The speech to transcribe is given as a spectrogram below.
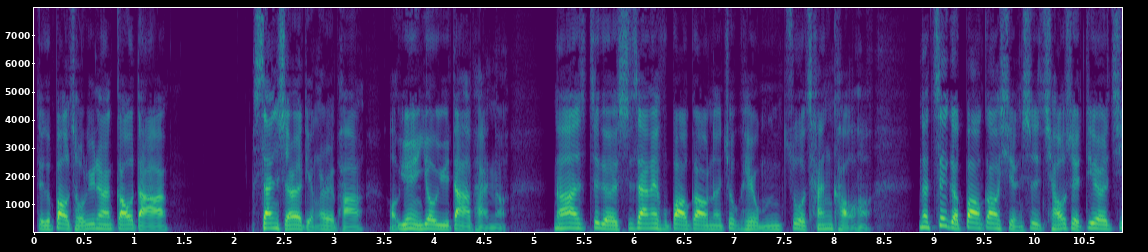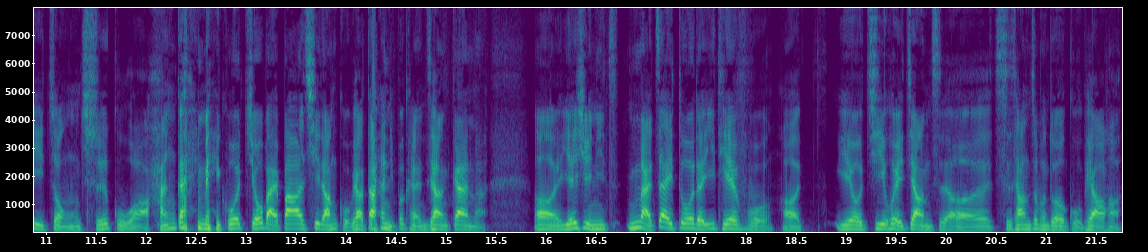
这个报酬率呢高达三十二点二趴，哦，远远优于大盘了。那这个十三 F 报告呢，就可以我们做参考哈。那这个报告显示，桥水第二季总持股啊，涵盖美国九百八十七档股票，当然你不可能这样干了哦。也许你你买再多的 ETF 哦，也有机会这样子呃持仓这么多股票哈。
